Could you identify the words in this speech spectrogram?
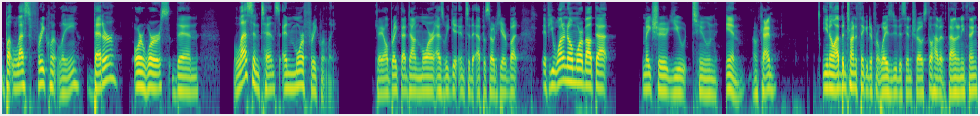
but less frequently, better or worse than less intense and more frequently? Okay, I'll break that down more as we get into the episode here. But if you want to know more about that, make sure you tune in. Okay. You know, I've been trying to think of different ways to do this intro, still haven't found anything.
